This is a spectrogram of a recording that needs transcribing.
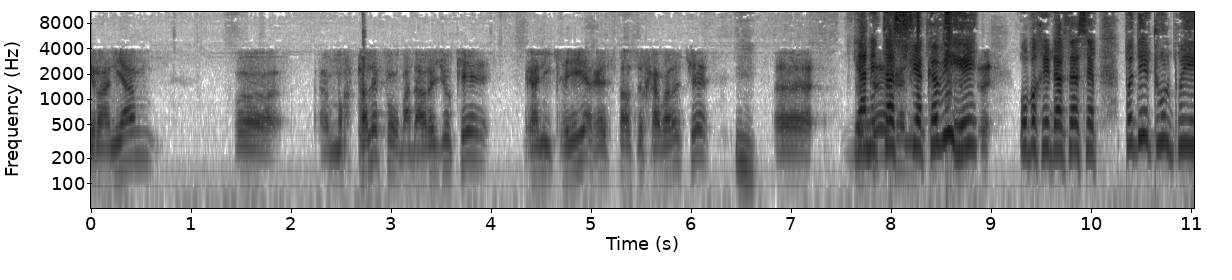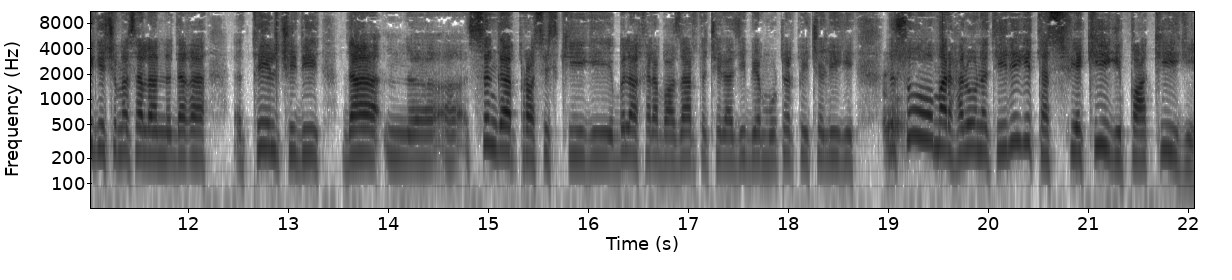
یورانیم په مختلفو مدارجو کې غني کوي هغه تاسو خبره چې یعنی تصفیه کوي او بخې ډاکټر صاحب په دې ټول پویږي چې مثلا دغه تیل چې دی دا څنګه پروسس کیږي بل اخره بازار ته چې راځي بیا موټر پیچلېږي د سو مرحلو نتیریږي تصفیه کیږي پاکیږي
